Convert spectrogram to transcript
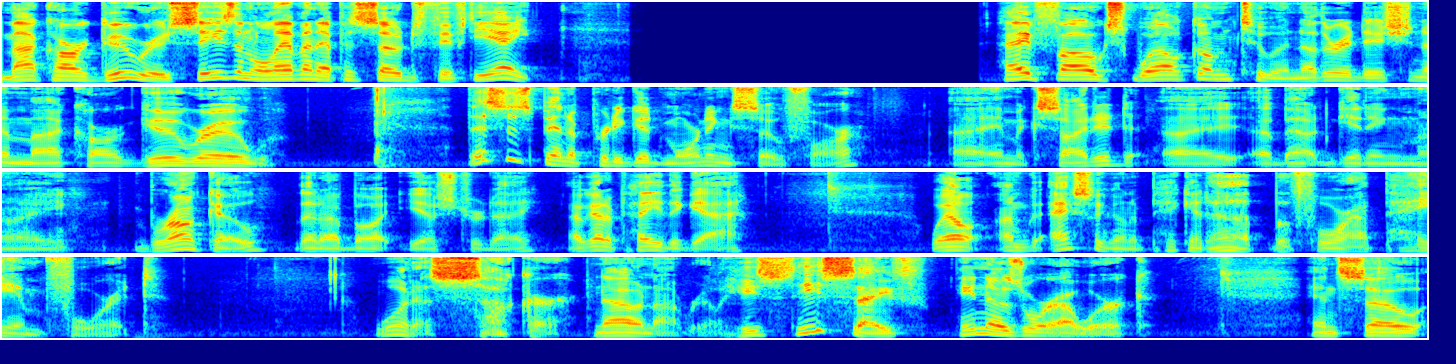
My Car Guru, Season 11, Episode 58. Hey, folks, welcome to another edition of My Car Guru. This has been a pretty good morning so far. I am excited uh, about getting my Bronco that I bought yesterday. I've got to pay the guy. Well, I'm actually going to pick it up before I pay him for it. What a sucker. No, not really. He's he's safe. He knows where I work. And so,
